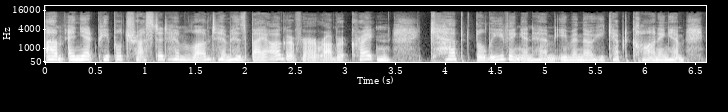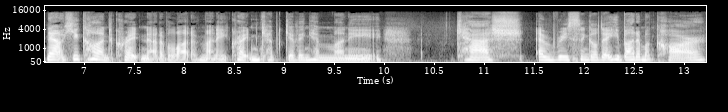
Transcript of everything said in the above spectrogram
um, and yet people trusted him, loved him. His biographer, Robert Crichton, kept believing in him, even though he kept conning him. Now, he conned Crichton out of a lot of money. Crichton kept giving him money, cash, every single day. He bought him a car.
